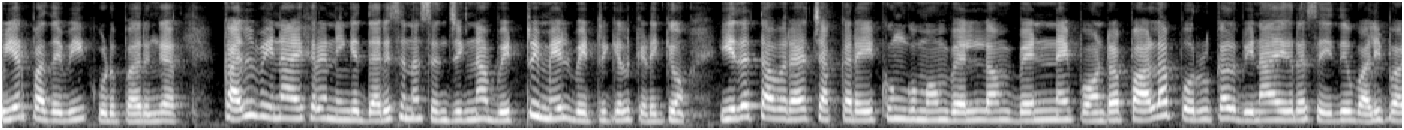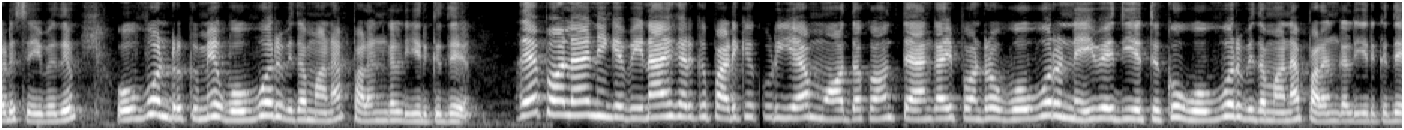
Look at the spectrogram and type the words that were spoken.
உயர் பதவி கொடுப்பாருங்க. கல் விநாயகரை நீங்கள் தரிசனம் செஞ்சீங்கன்னா வெற்றி மேல் வெற்றிகள் கிடைக்கும். இதை தவிர சர்க்கரை குங்குமம் வெல்லம் வெண்ணெய் போன்ற பல பொருட்கள் விநாயகரை செய்து வழிபாடு செய்வது ஒவ்வொன்றுக்குமே ஒவ்வொரு விதமான பலன்கள் இருக்குது. அதே போல் நீங்கள் விநாயகருக்கு படைக்கக்கூடிய மோதகம் தேங்காய் போன்ற ஒவ்வொரு நெய்வேத்தியத்துக்கும் ஒவ்வொரு விதமான பலன்கள் இருக்குது.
